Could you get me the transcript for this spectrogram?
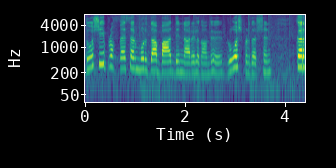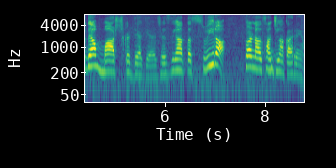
ਦੋਸ਼ੀ ਪ੍ਰੋਫੈਸਰ ਮੁਰਦਾਬਾਦ ਦੇ ਨਾਰੇ ਲਗਾਉਂਦੇ ਹੋਏ ਰੋਸ ਪ੍ਰਦਰਸ਼ਨ ਕਰਦਿਆਂ ਮਾਰਚ ਕੱਢਿਆ ਗਿਆ ਜਿਸ ਦੀਆਂ ਤਸਵੀਰਾਂ ਤੁਹਾਡੇ ਨਾਲ ਸਾਂਝੀਆਂ ਕਰ ਰਹੇ ਹਾਂ।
